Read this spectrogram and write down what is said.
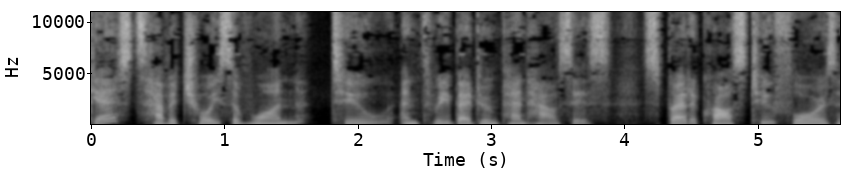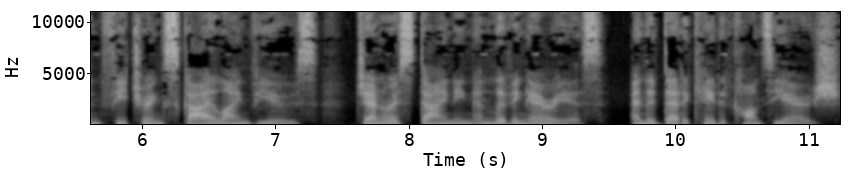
Guests have a choice of one, two, and three bedroom penthouses, spread across two floors and featuring skyline views, generous dining and living areas, and a dedicated concierge.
